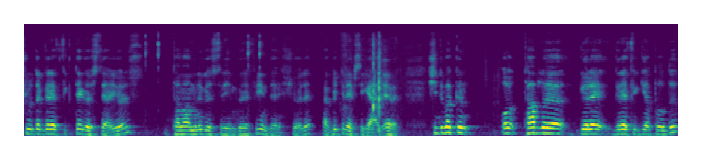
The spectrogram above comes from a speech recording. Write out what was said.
Şurada grafikte gösteriyoruz. Tamamını göstereyim grafiğin de şöyle. Ha, bütün hepsi geldi evet. Şimdi bakın o tabloya göre grafik yapıldı.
